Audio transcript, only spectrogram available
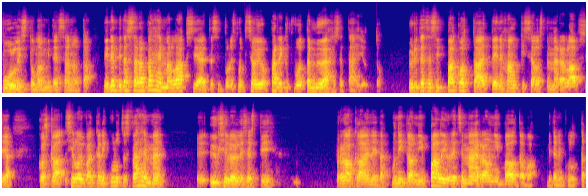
pullistuma, miten sanotaan. Niiden pitäisi saada vähemmän lapsia, että se tulisi, mutta se on jo parikymmentä vuotta myöhässä tämä juttu. Yritetään sitten pakottaa, ettei ne hankki sellaista määrää lapsia, koska silloin vaikka ne kuluttaisi vähemmän yksilöllisesti raaka-aineita, mutta niitä on niin paljon, että se määrä on niin valtava, mitä ne kuluttaa.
